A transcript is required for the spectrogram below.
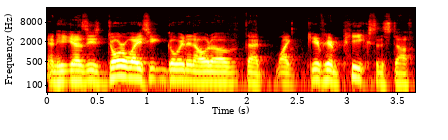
And he has these doorways he can go in and out of that like give him peeks and stuff.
